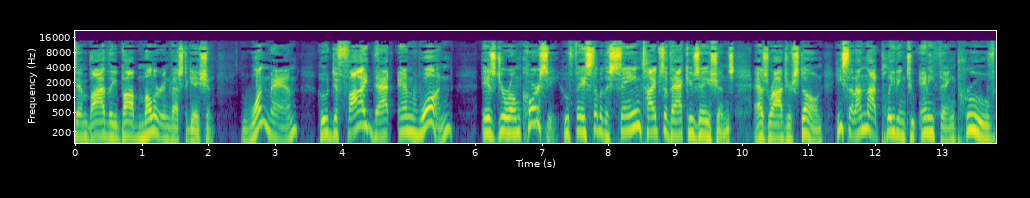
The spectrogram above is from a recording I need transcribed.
him by the Bob Mueller investigation. One man who defied that and won is Jerome Corsi, who faced some of the same types of accusations as Roger Stone. He said, I'm not pleading to anything. Prove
